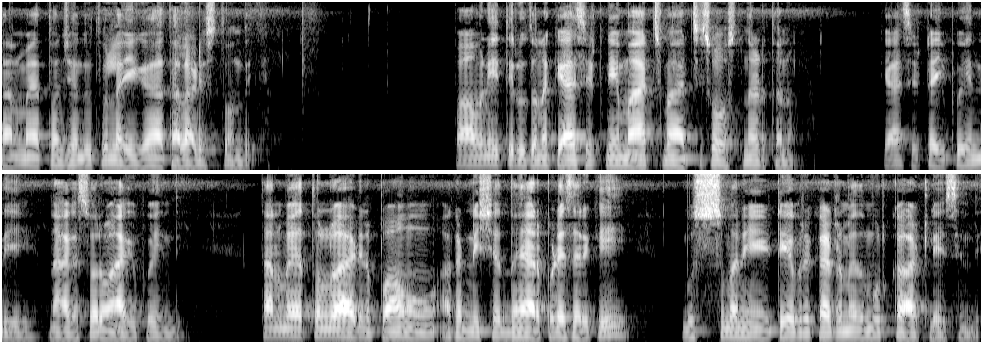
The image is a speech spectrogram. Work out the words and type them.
తన్మయత్వం చెందుతూ లైగా తలాడిస్తుంది. పాముని తిరుగుతున్న క్యాసెట్ని మార్చి మార్చి చూస్తున్నాడు తను. క్యాసెట్ అయిపోయింది. నాగస్వరం ఆగిపోయింది. తన్మయత్వంలో ఆడిన పాము అక్కడ నిశ్శబ్దం ఏర్పడేసరికి బుస్సుమని టేప్ రికార్డర్ మీద మురుకు ఆటలేసింది.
